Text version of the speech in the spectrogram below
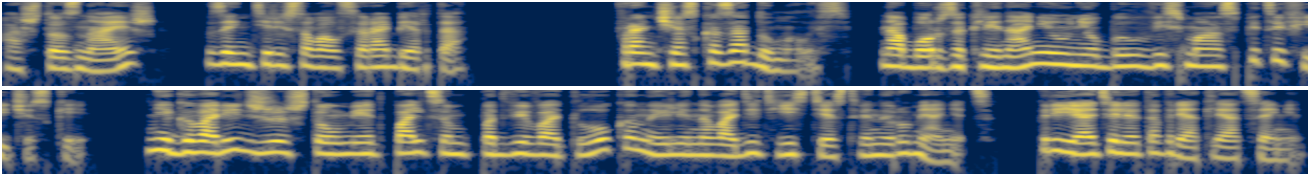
А что знаешь? заинтересовался Роберто. Франческа задумалась. Набор заклинаний у нее был весьма специфический. Не говорить же, что умеет пальцем подвивать локоны или наводить естественный румянец. Приятель это вряд ли оценит.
